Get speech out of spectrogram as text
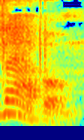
Werbung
